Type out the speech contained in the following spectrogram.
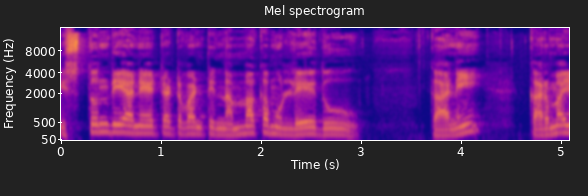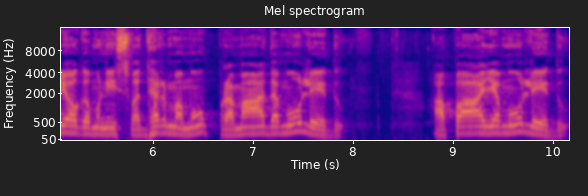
ఇస్తుంది అనేటటువంటి నమ్మకము లేదు. కానీ కర్మయోగము నీ స్వధర్మము ప్రమాదము లేదు. అపాయము లేదు.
